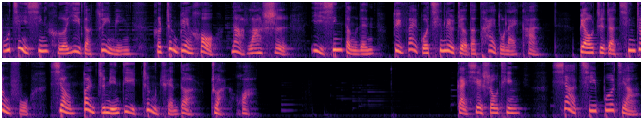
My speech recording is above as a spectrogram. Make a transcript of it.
不尽心合意的罪名，和政变后那拉氏、奕欣等人对外国侵略者的态度来看，标志着清政府向半殖民地政权的转化。感谢收听，下期播讲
